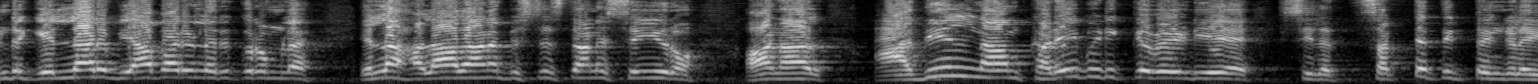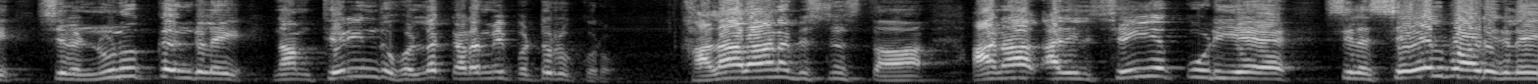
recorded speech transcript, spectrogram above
இன்றைக்கு எல்லாரும் வியாபாரிகள் இருக்கிறோம்ல. எல்லாம் ஹலாலான பிசினஸ் தானே செய்கிறோம். ஆனால் அதில் நாம் கடைபிடிக்க வேண்டிய சில சட்ட திட்டங்களை சில நுணுக்கங்களை நாம் தெரிந்து கொள்ள கடமைப்பட்டிருக்கிறோம். ஹலாலான பிசினஸ் தான். ஆனால் அதில் செய்யக்கூடிய சில செயல்பாடுகளை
